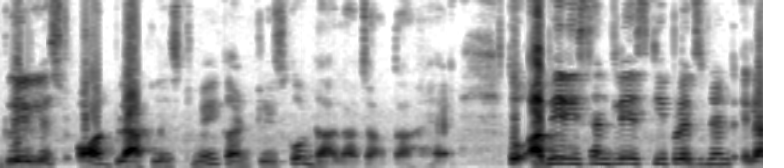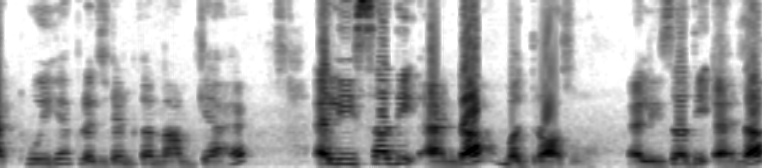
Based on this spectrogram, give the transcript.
ग्रे लिस्ट और ब्लैक लिस्ट में कंट्रीज़ को डाला जाता है. तो अभी रिसेंटली इसकी प्रेजिडेंट इलेक्ट हुई है प्रेजिडेंट का नाम क्या है? Elisa de Anda Madrazo Elisa de Anda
